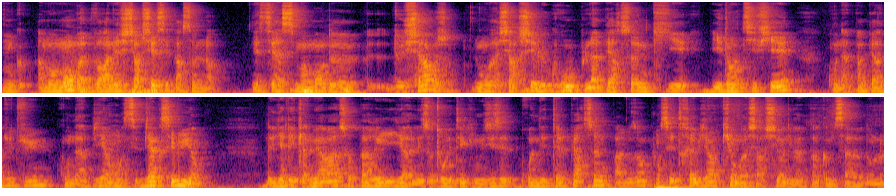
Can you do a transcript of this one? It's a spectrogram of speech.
Donc à un moment, on va devoir aller chercher ces personnes-là. Et c'est à ce moment de, de charge où on va chercher le groupe, la personne qui est identifiée, qu'on n'a pas perdu de vue, qu'on a bien, on sait bien que c'est lui. hein. Il y a les caméras sur Paris, il y a les autorités qui nous disent prenez telle personne par exemple. On sait très bien qui on va chercher, on n'y va pas comme ça dans le,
